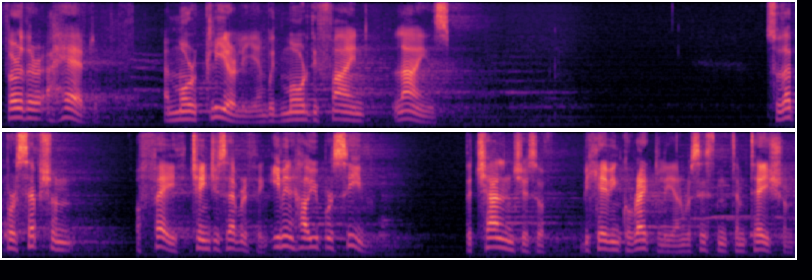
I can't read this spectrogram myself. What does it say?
further ahead and more clearly and with more defined lines. So that perception of faith changes everything, even how you perceive the challenges of behaving correctly and resisting temptation.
